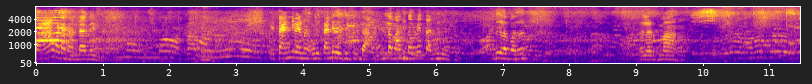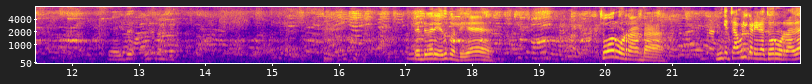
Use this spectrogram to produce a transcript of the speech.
பாவடை நல்லாவே இல்லை. தண்ணி வேணும். உனக்கு தண்ணி வச்சுக்கிட்டா உள்ள வந்தவுடனே தண்ணி வச்சு இதுகளை பாரு. அதெல்லாம் எடுப்புமா? இது இது கொஞ்சம் ரெண்டு பேரும் எதுக்கு வந்தீங்க? சோறு ஓடுறாங்கடா. இங்கே சவுளி கடையில் சோறு ஓடுறாங்க.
